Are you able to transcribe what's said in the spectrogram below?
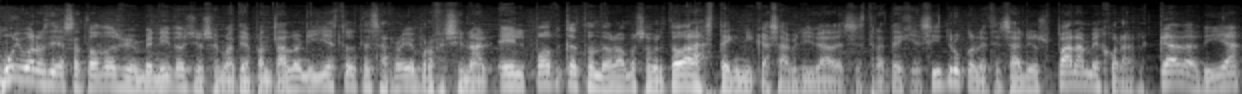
Muy buenos días a todos, bienvenidos. Yo soy Matías Pantalón y esto es Desarrollo Profesional, el podcast donde hablamos sobre todas las técnicas, habilidades, estrategias y trucos necesarios para mejorar cada día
